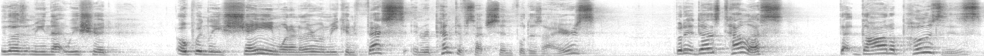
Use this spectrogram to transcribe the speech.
It doesn't mean that we should openly shame one another when we confess and repent of such sinful desires. But it does tell us that God opposes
